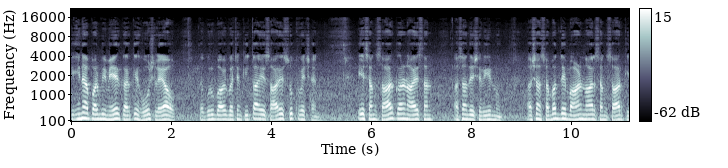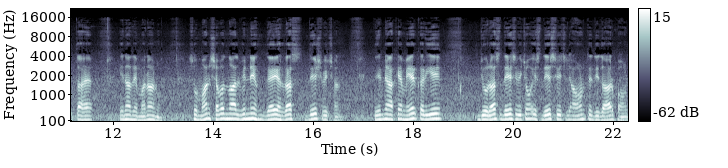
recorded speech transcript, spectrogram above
ਕਿ ਇਹਨਾਂ ਪਰ ਵੀ ਮਿਹਰ ਕਰਕੇ ਹੋਸ਼ ਲੈ ਆਓ। ਤਾਂ ਗੁਰੂ ਬਾਬੇ ਬਚਨ ਕੀਤਾ, ਇਹ ਸਾਰੇ ਸੁਖ ਵਿੱਚ ਹਨ। ਇਹ ਸੰਸਾਰ ਕਰਨ ਆਏ ਸਨ ਅਸਾਂ ਦੇ ਸਰੀਰ ਨੂੰ। ਅਸਾਂ ਸ਼ਬਦ ਦੇ ਬਾਣ ਨਾਲ ਸੰਸਾਰ ਕੀਤਾ ਹੈ ਇਹਨਾਂ ਦੇ ਮਨਾਂ ਨੂੰ। ਸੋ ਮਨ ਸ਼ਬਦ ਨਾਲ ਵਿੰਨੇ ਗਏ ਰਸ ਦੇਸ਼ ਵਿੱਚ ਹਨ। ਪੀਰ ਨੇ ਆਖਿਆ, ਮਿਹਰ ਕਰੀਏ ਜੋ ਰਸ ਦੇਸ਼ ਵਿੱਚੋਂ ਇਸ ਦੇਸ਼ ਵਿੱਚ ਲਿਆਉਣ ਤੇ ਦੀਦਾਰ ਪਾਉਣ।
